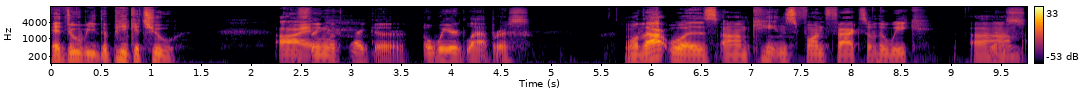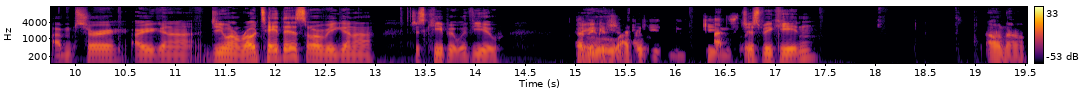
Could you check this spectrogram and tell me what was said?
It do be the Pikachu. All This right. thing looks like a, a weird Lapras. Well, that was um, Keaton's fun facts of the week. Um, Yes. I'm sure. Are you gonna? Do you want to rotate this, or are we gonna just keep it with you? I think it Ooh, should I be think- Keaton. Keaton's the- Just be Keaton. Oh no.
